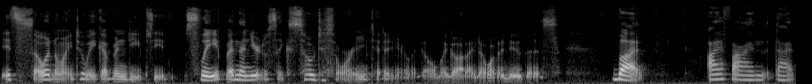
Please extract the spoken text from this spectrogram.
it's so annoying to wake up in deep sleep and then you're just like so disoriented and you're like, "Oh my god, I don't want to do this." But I find that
